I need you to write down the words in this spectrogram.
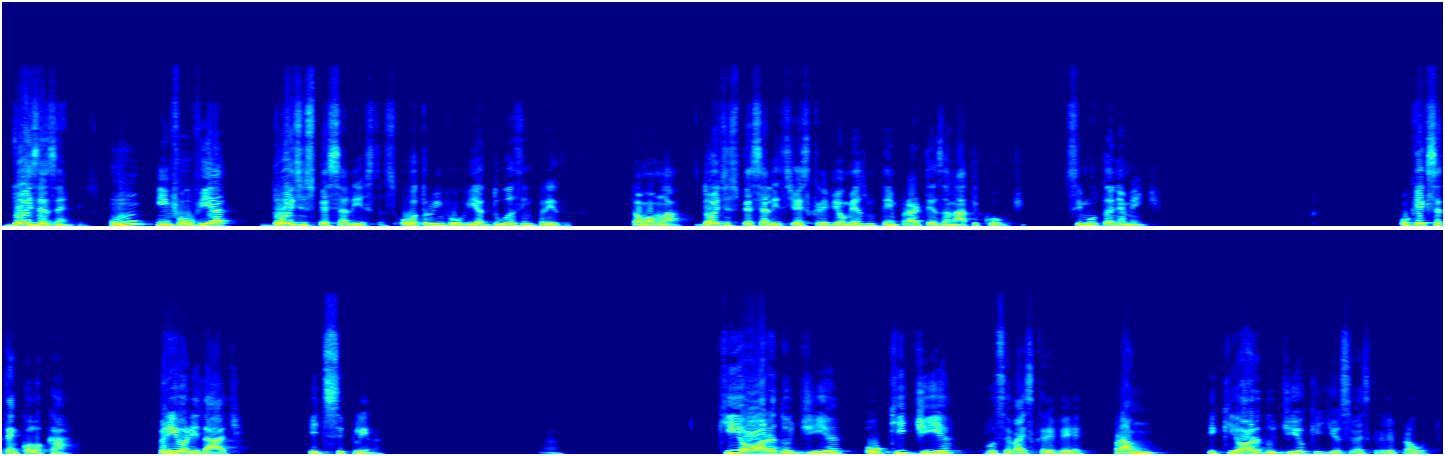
Dois exemplos. Um envolvia dois especialistas, outro envolvia duas empresas. Então vamos lá. Dois especialistas já escrevi ao mesmo tempo para artesanato e coaching, simultaneamente. O que, que você tem que colocar? Prioridade e disciplina. Que hora do dia ou que dia você vai escrever para um? E que hora do dia ou que dia você vai escrever para outro.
